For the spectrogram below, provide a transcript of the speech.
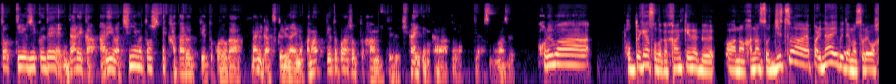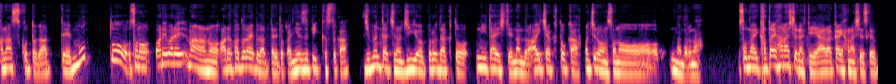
人っていう軸で誰か、あるいはチームとして語るっていうところが何か作れないのかなっていうところはちょっと感じてる機会点かなと思ってますね、まず。これは、ポッドキャストとか関係なくあの話すと、実はやっぱり内部でもそれを話すことがあって、もっとその我々、まあ、あのアルファドライブだったりとかニュースピックスとか自分たちの事業プロダクトに対してなんだろう愛着とかもちろんそのなんだろうなそんなに硬い話じゃなくて柔らかい話ですけど、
